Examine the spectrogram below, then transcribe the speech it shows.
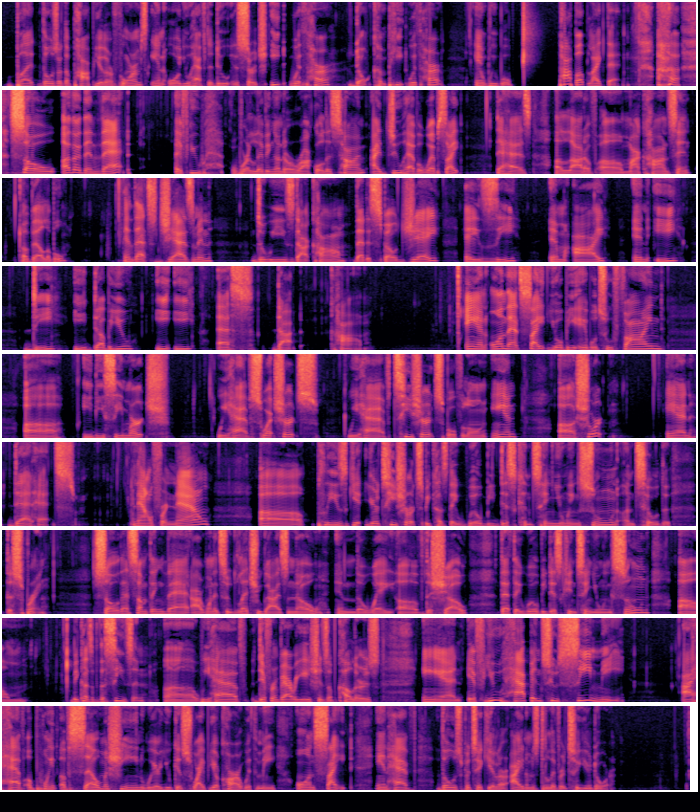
But those are the popular forms, and all you have to do is search Eat with Her, Don't Compete with Her, and we will pop up like that. so, other than that, if you were living under a rock all this time, I do have a website that has a lot of uh, my content available, and that's jazminedewees.com. That is spelled J A Z M I N E D E W E E S dot com. And on that site, you'll be able to find uh, EDC merch. We have sweatshirts, we have t shirts, both long and uh, short, and dad hats. Now, for now, uh, please get your t shirts because they will be discontinuing soon until the, the spring. So that's something that I wanted to let you guys know in the way of the show that they will be discontinuing soon um, because of the season. Uh, we have different variations of colors. And if you happen to see me, I have a point of sale machine where you can swipe your card with me on site and have those particular items delivered to your door.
